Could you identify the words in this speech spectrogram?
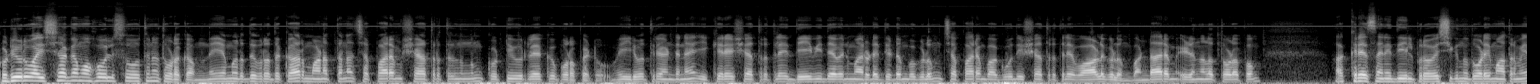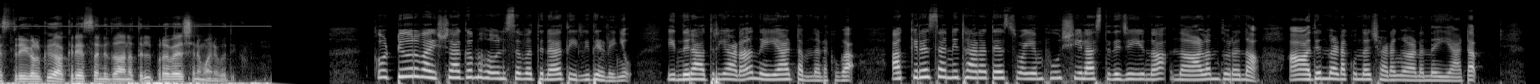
കൊട്ടിയൂർ വൈശാഖ മഹോത്സവത്തിന് തുടക്കം. നെയ്യമൃത് വ്രതക്കാർ മണത്തണ ചപ്പാരം ക്ഷേത്രത്തിൽ നിന്നും കൊട്ടിയൂരിലേക്ക് പുറപ്പെട്ടു. മെയ് ഇരുപത്തിരണ്ടിന് ഇക്കരെ ക്ഷേത്രത്തിലെ ദേവി ദേവന്മാരുടെ തിടമ്പുകളും ചപ്പാരം ഭഗവതി ക്ഷേത്രത്തിലെ വാളുകളും ഭണ്ഡാരം എഴുന്നള്ളത്തോടൊപ്പം അക്രേ സന്നിധിയിൽ പ്രവേശിക്കുന്നതോടെ മാത്രമേ സ്ത്രീകൾക്ക് അക്രേ സന്നിധാനത്തിൽ പ്രവേശനം അനുവദിക്കൂ. കൊട്ടിയൂർ വൈശാഖ മഹോത്സവത്തിന് തിരി തെളിഞ്ഞു ഇന്ന് രാത്രിയാണ് നെയ്യാട്ടം നടക്കുക. അക്കിര സന്നിധാനത്തെ സ്വയംഭൂ ശില സ്ഥിതി ചെയ്യുന്ന നാളം തുറന്ന ആദ്യം നടക്കുന്ന ചടങ്ങാണ് നെയ്യാട്ടം.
